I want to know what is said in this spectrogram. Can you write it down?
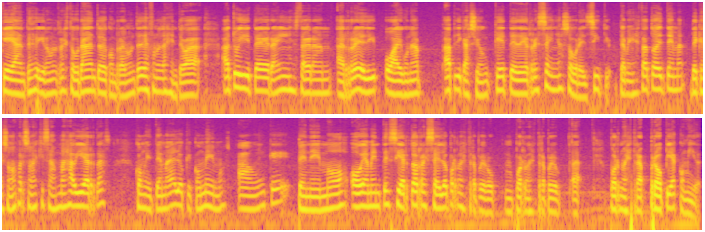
que antes de ir a un restaurante o de comprar un teléfono, la gente va a Twitter, a Instagram, a Reddit o a alguna aplicación que te dé reseñas sobre el sitio. También está todo el tema de que somos personas quizás más abiertas con el tema de lo que comemos, aunque tenemos obviamente cierto recelo por nuestra por nuestra ah, por nuestra propia comida.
